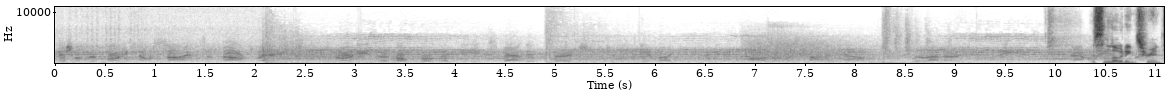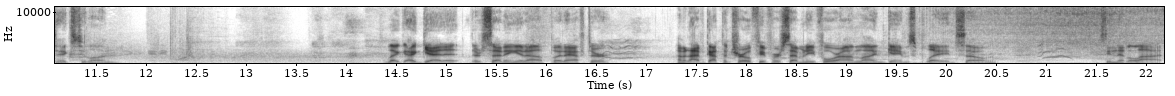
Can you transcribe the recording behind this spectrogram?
officials reporting no signs of foul play. Authorities are hopeful that the expanded search into the nearby communities of Chinatown will unearth the This loading screen takes too long. Like I get it, they're setting it up, but after I mean, I've got the trophy for 74 online games played, so I've seen that a lot.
